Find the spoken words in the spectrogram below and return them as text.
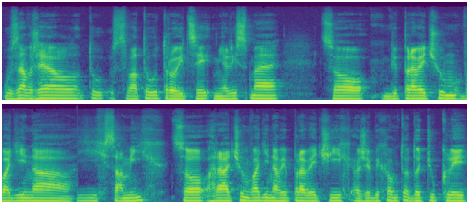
uzavřel tu svatou trojici. Měli jsme co vypravečům vadí na jich samých, co hráčům vadí na vypravěčích a že bychom to doťukli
